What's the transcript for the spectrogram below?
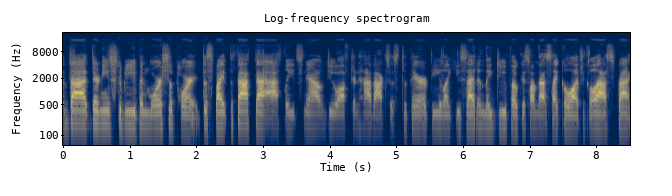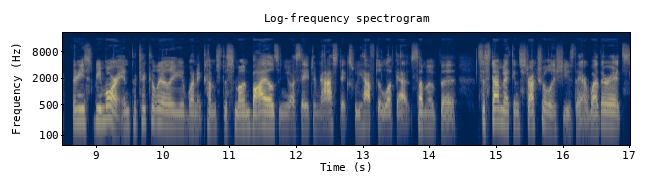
that there needs to be even more support, despite the fact that athletes now do often have access to therapy, like you said, and they do focus on that psychological aspect. There needs to be more. And particularly when it comes to Simone Biles and USA Gymnastics, we have to look at some of the systemic and structural issues there, whether it's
